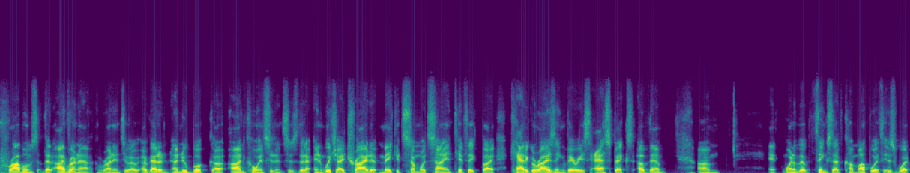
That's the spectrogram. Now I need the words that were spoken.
problems that I've run out, run into, I, have got a, a, new book uh, on coincidences that in which I try to make it somewhat scientific by categorizing various aspects of them. Um, And one of the things I've come up with is what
